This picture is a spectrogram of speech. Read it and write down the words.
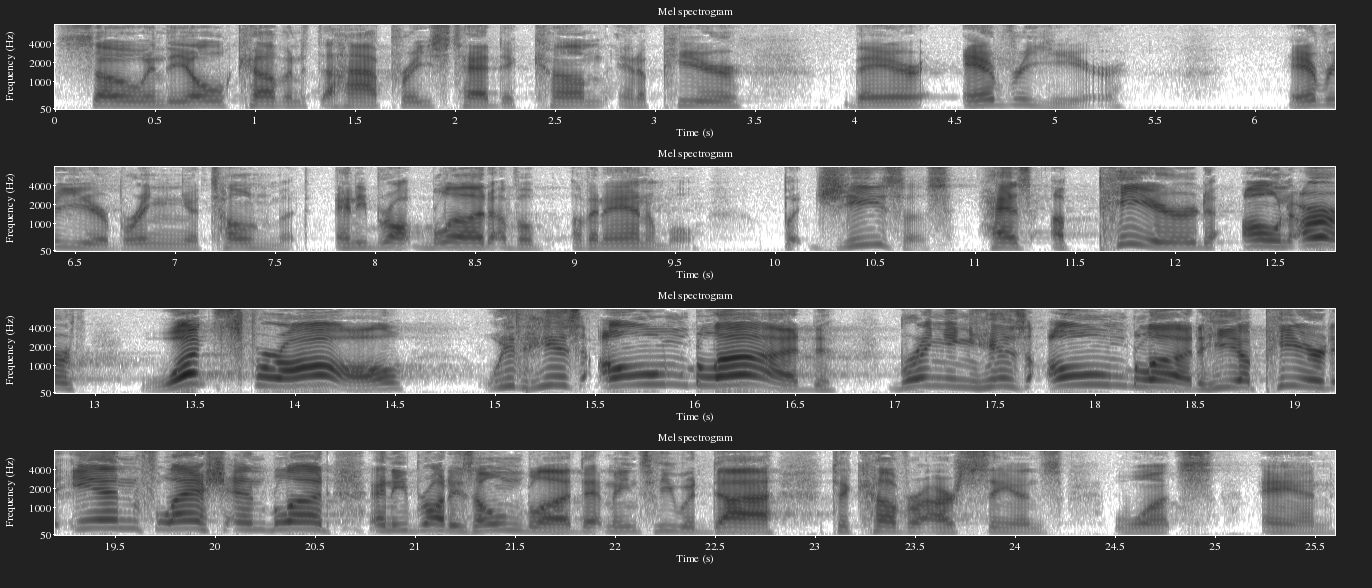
So, in the old covenant, the high priest had to come and appear there every year, every year bringing atonement. And he brought blood of, a, of an animal. But Jesus has appeared on earth once for all with his own blood, bringing his own blood. He appeared in flesh and blood, and he brought his own blood. That means he would die to cover our sins once and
